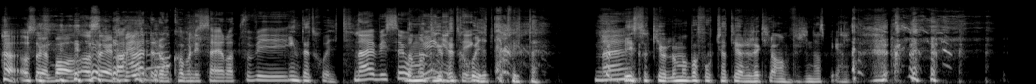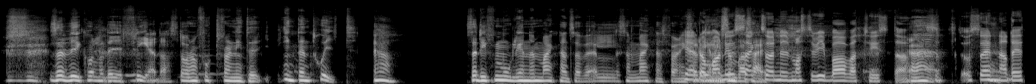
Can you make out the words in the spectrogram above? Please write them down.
ah." och så bara, och så är Vad det, hade de kommunicerat? För vi... Inte ett skit. Nej, vi såg De har inte gjort ett skit på Twitter. Det är Nej. så kul, de har bara fortsatt göra reklam för sina spel. Så vi kollade i fredags, då har de fortfarande inte, inte en tweet. Ja. Så det är förmodligen en marknadsöver, liksom Ja, marknadsföringsavdelning de har som nog sagt så så här, nu måste vi bara vara tysta. Ja. Så, och sen när, det,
